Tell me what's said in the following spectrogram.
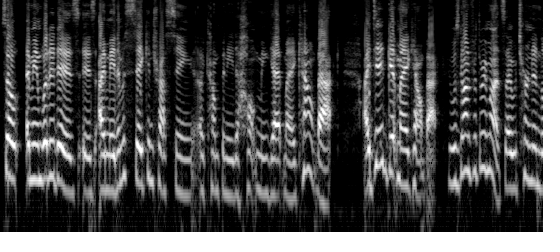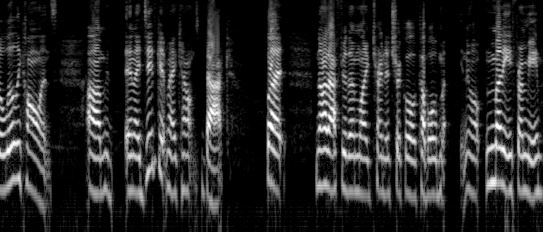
so, I mean, what it is, is I made a mistake in trusting a company to help me get my account back. I did get my account back. It was gone for three months. I turned into Lily Collins. Um, and I did get my account back. But not after them like trying to trickle a couple of, you know money from me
